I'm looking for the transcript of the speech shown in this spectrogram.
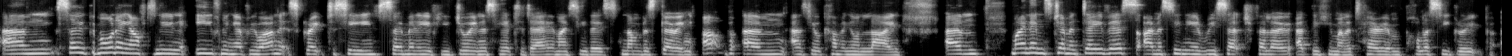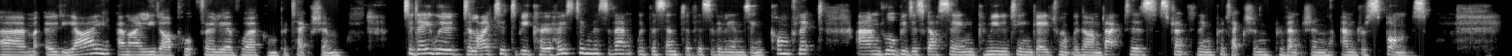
Um, so, good morning, afternoon, evening, everyone. It's great to see so many of you join us here today, and I see those numbers going up um, as you're coming online. Um, my name's Gemma Davies. I'm a senior research fellow at the Humanitarian Policy Group, um, ODI, and I lead our portfolio of work on protection. Today, we're delighted to be co hosting this event with the Centre for Civilians in Conflict, and we'll be discussing community engagement with armed actors, strengthening protection, prevention, and response.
